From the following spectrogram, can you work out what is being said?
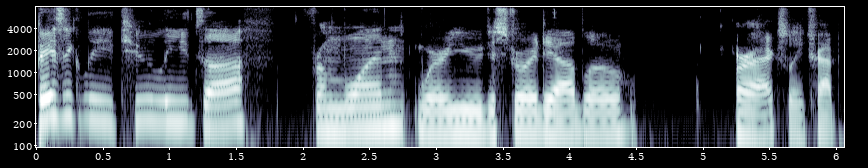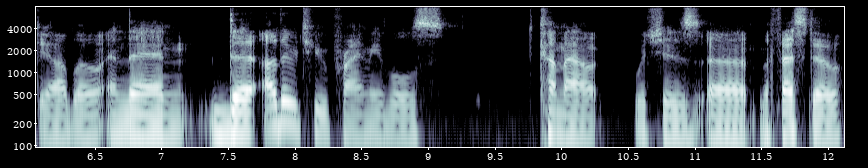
basically, two leads off from one where you destroy Diablo, or actually trap Diablo, and then the other two prime evils come out, which is uh, Mephisto,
